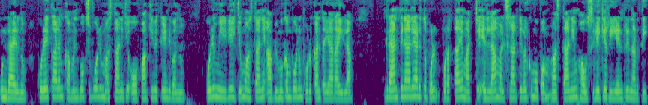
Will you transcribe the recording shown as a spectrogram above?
ഉണ്ടായിരുന്നു. കുറെ കാലം കമന്റ് ബോക്സ് പോലും മസ്താനിക്ക് ഓഫാക്കി വെക്കേണ്ടി വന്നു. ഒരു മീഡിയയ്ക്കും മസ്താനി അഭിമുഖം പോലും കൊടുക്കാൻ തയ്യാറായില്ല. ഗ്രാൻഡ് ഫിനാലെ അടുത്തപ്പോൾ പുറത്തായ മറ്റ് എല്ലാ മത്സരാർത്ഥികൾക്കുമൊപ്പം മസ്താനിയും ഹൌസിലേക്ക് റീ എൻട്രി നടത്തി.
